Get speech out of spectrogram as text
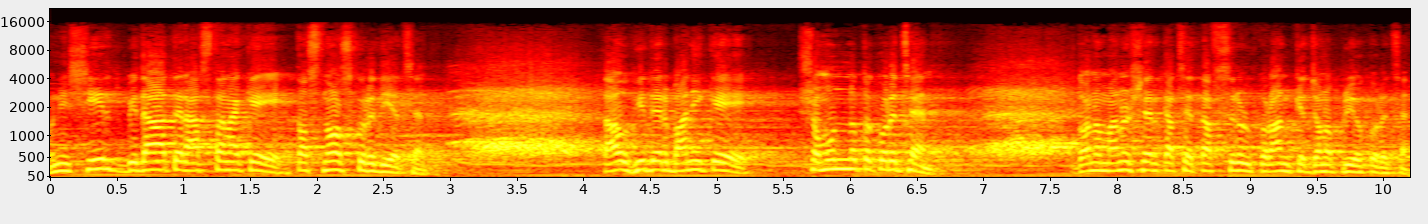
উনি শির বিদাতের আস্তানাকে তসনস করে দিয়েছেন। তাওহিদের বাণীকে সমুন্নত করেছেন। গণমানুষের কাছে তাফসিরুল কোরআনকে জনপ্রিয় করেছেন।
